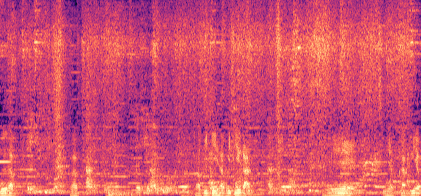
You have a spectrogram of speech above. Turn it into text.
มือครับ ครับครับวิธีครับวิธีการนี่เงียบครับเงียบ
